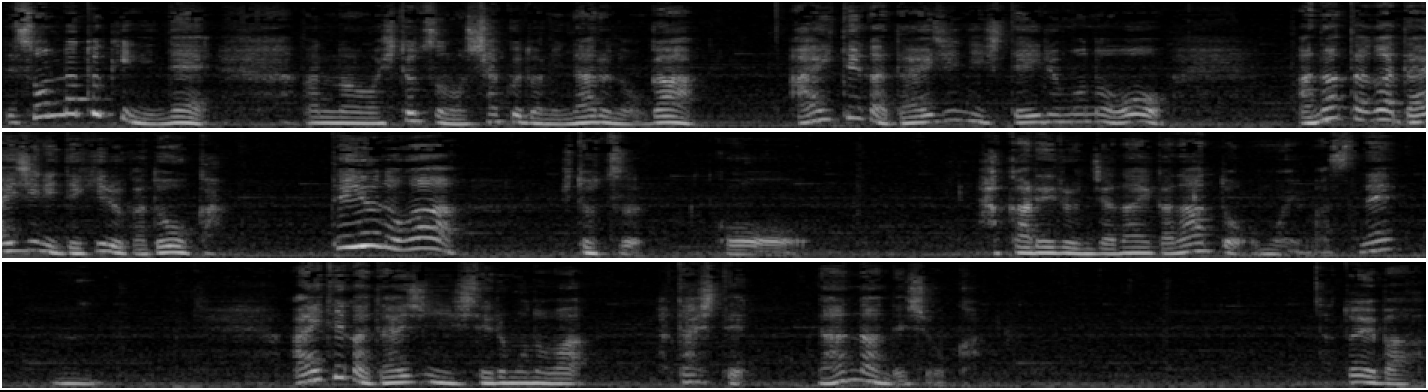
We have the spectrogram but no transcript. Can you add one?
でそんな時にねあの一つの尺度になるのが相手が大事にしているものをあなたが大事にできるかどうかっていうのが一つこう測れるんじゃないかなと思いますね、うん、相手が大事にしているものは果たして何なんでしょうか？例えば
